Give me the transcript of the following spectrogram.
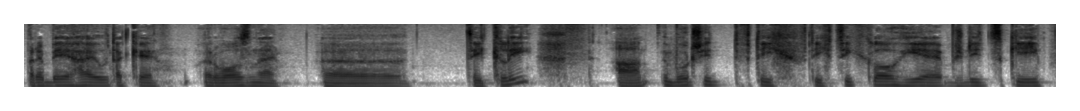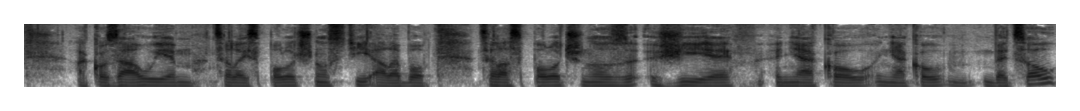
prebiehajú také rôzne cykly a v, určit, v, tých, v tých cykloch je vždycky ako záujem celej spoločnosti alebo celá spoločnosť žije nejakou, nejakou vecou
